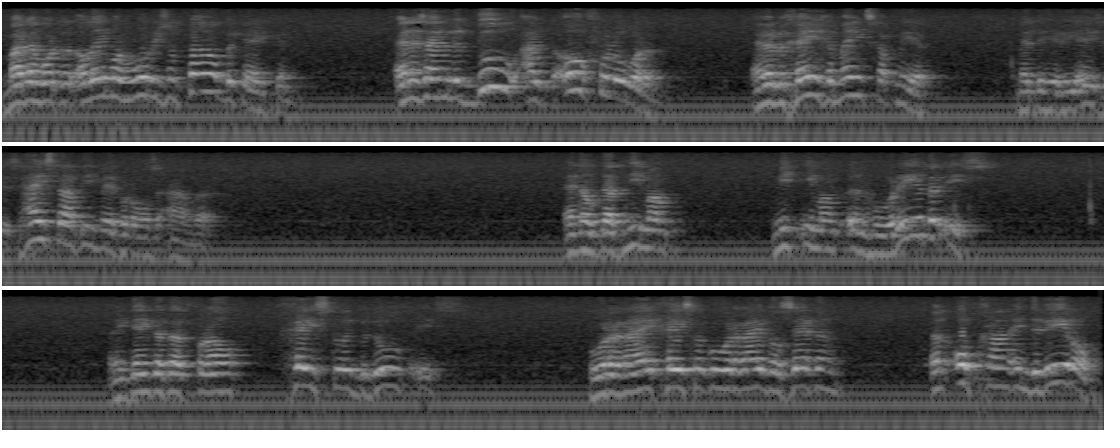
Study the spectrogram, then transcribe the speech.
Maar dan wordt het alleen maar horizontaal bekeken. En dan zijn we het doel uit het oog verloren. En we hebben geen gemeenschap meer met de Heer Jezus. Hij staat niet meer voor onze aandacht. En ook dat niemand, niet iemand een hoereerder is. En ik denk dat dat vooral geestelijk bedoeld is. Hoererij, geestelijke hoererij wil zeggen een opgaan in de wereld,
